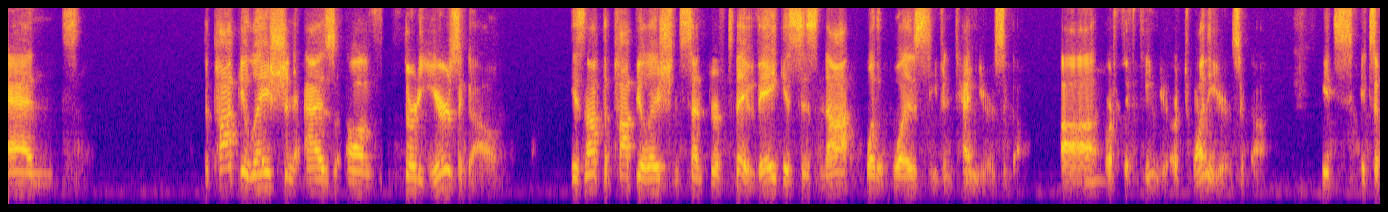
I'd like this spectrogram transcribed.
and the population as of 30 years ago is not the population center of today. Vegas is not what it was even 10 years ago, uh, or 15 years, or 20 years ago it's it's a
